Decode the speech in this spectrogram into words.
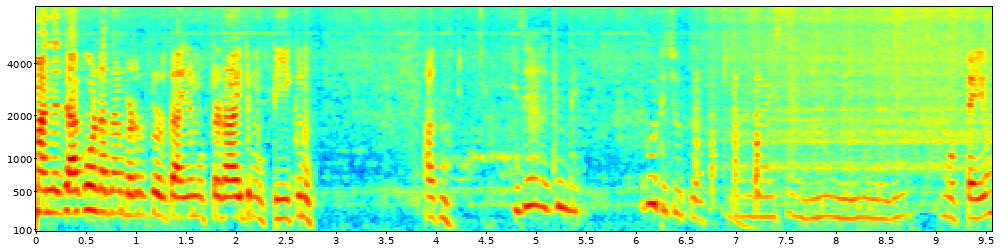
മഞ്ഞച്ചാക്ക് കൊണ്ടുവന്നാണ് ഇവിടെ ഇട്ട് കൊടുത്ത അതിന് മുട്ടടായിട്ട് മുട്ടിയിക്കണ് അത് ഇത് പൊട്ടിച്ചു മുട്ടയും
